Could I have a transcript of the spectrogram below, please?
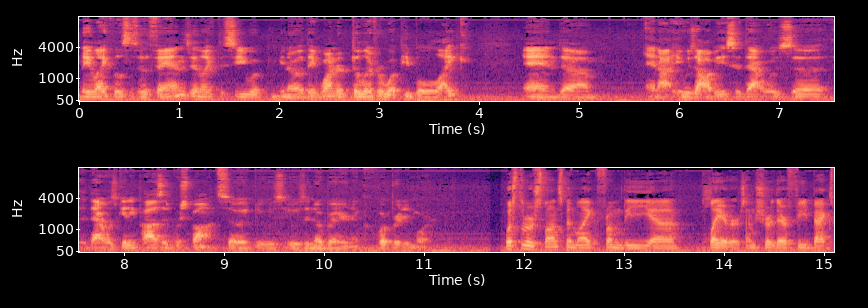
they like to listen to the fans. They like to see what you know. They want to deliver what people like, and um, and I, it was obvious that that was uh, that, was getting positive response. So it, was it was a no brainer to incorporate it more. What's the response been like from the uh, players? I'm sure their feedback's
